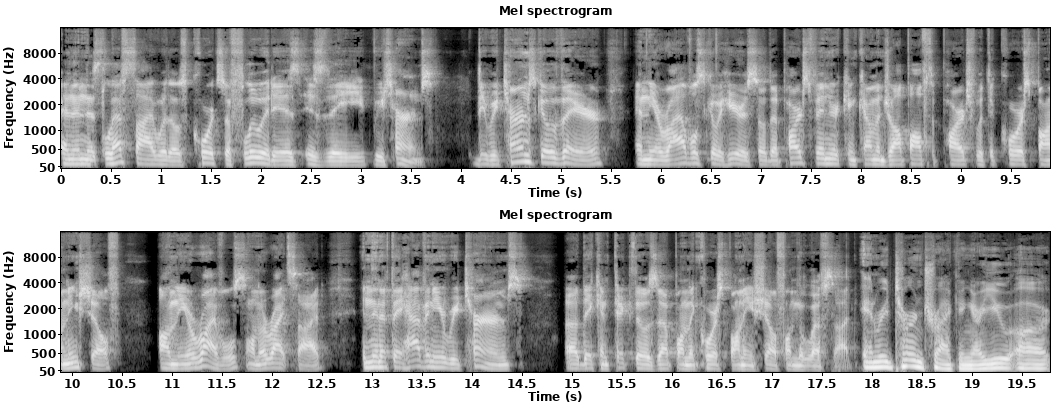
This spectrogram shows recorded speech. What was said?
And then this left side where those quarts of fluid is, is the returns the returns go there and the arrivals go here. So the parts vendor can come and drop off the parts with the corresponding shelf on the arrivals on the right side. And then if they have any returns, uh, they can pick those up on the corresponding shelf on the left side. And return tracking, are you uh,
